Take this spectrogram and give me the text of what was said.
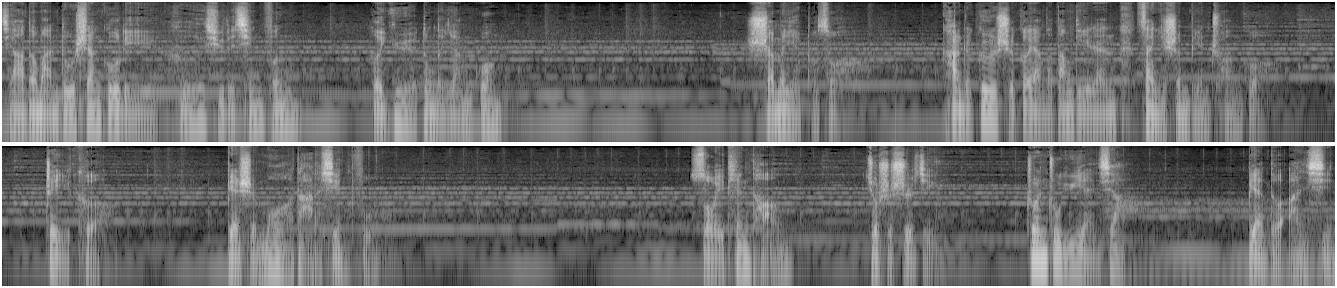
加德满都山谷里和煦的清风和跃动的阳光，什么也不做。看着各式各样的当地人在你身边穿过，这一刻便是莫大的幸福。所谓天堂，就是市井，专注于眼下，变得安心。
